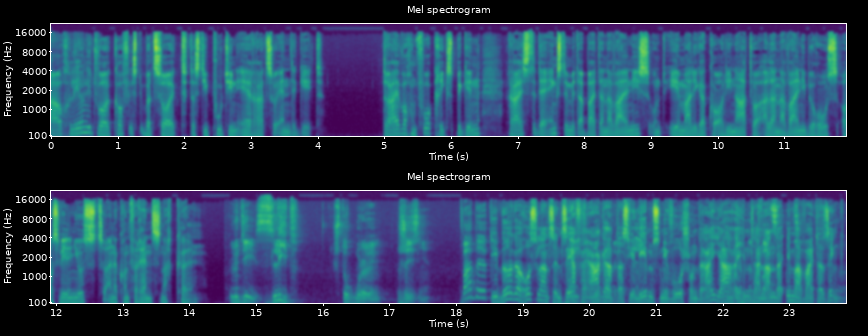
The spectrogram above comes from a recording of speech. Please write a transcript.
Auch Leonid Volkov ist überzeugt, dass die Putin-Ära zu Ende geht. Drei Wochen vor Kriegsbeginn reiste der engste Mitarbeiter Nawalnys und ehemaliger Koordinator aller Nawalny-Büros aus Vilnius zu einer Konferenz nach Köln. Людей злит, что уровень жизни die Bürger Russlands sind sehr verärgert, dass ihr Lebensniveau schon drei Jahre hintereinander immer weiter sinkt.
